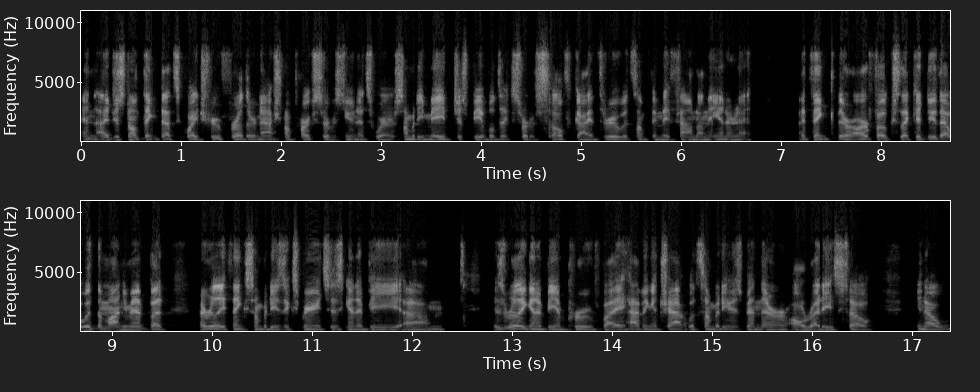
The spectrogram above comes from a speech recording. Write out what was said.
And i just don't think that's quite true for other national park service units where somebody may just be able to sort of self-guide through with something they found on the internet. I think there are folks that could do that with the monument but i really think somebody's experience is going to be um, is really going to be improved by having a chat with somebody who's been there already. So you know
